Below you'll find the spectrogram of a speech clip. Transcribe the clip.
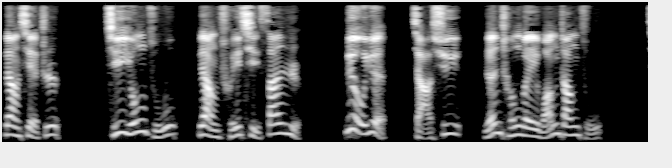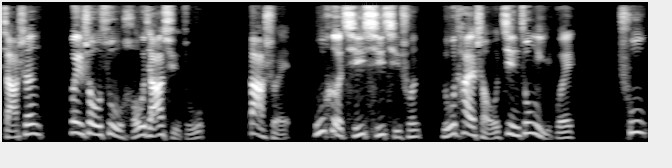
亮谢之，及永卒，亮垂泣三日。六月。贾诩人称为王章族，贾申魏寿肃侯贾诩族。大水，吴贺齐袭其春，鲁太守晋宗已归。初，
